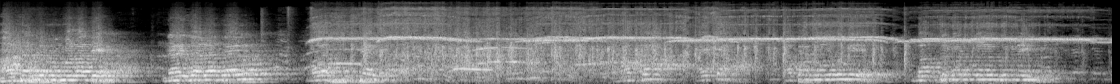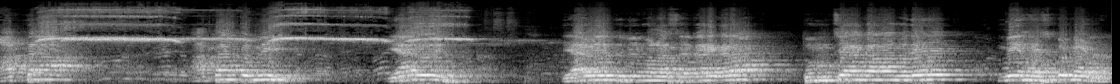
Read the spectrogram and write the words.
आता तुम्ही मला द्या. नाही झालं तर मला शिक्षा आता ऐका. आता बोलू मागचं काढून नाही आता आता तुम्ही यावेळेस यावेळेस तुम्ही मला सहकार्य करा. तुमच्या गावामध्ये मी हायस्कूल काढलं.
